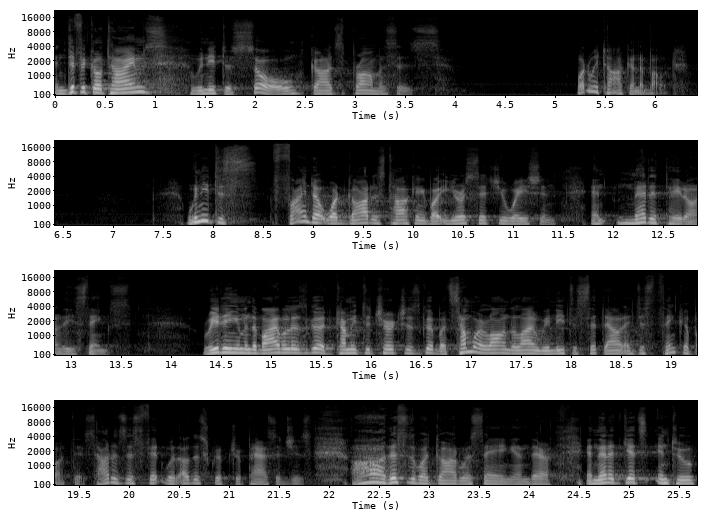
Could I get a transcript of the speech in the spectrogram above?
In difficult times, we need to sow God's promises. What are we talking about? We need to find out what God is talking about your situation and meditate on these things. Reading Him in the Bible is good, coming to church is good, but somewhere along the line we need to sit down and just think about this. How does this fit with other scripture passages? Oh, this is what God was saying in there. And then it gets into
